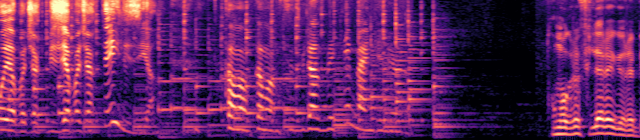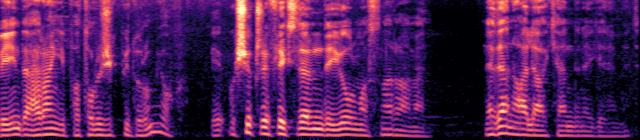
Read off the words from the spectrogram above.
O yapacak biz yapacak değiliz ya. Tamam tamam siz biraz bekleyin ben geliyorum. Tomografilere göre beyinde herhangi patolojik bir durum yok. E, ışık reflekslerinin de iyi olmasına rağmen neden hala kendine gelemedi?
